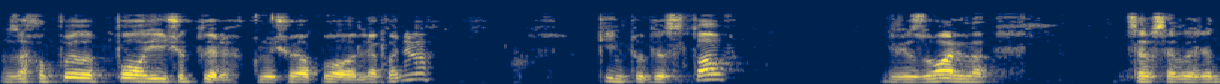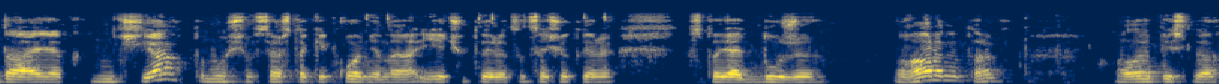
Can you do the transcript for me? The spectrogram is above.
захопили поле Е4, ключове поле для коня. Кінь туди став. Візуально це все виглядає як нічия, тому що все ж таки коні на Е4 та С4 стоять дуже гарно, так? але після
